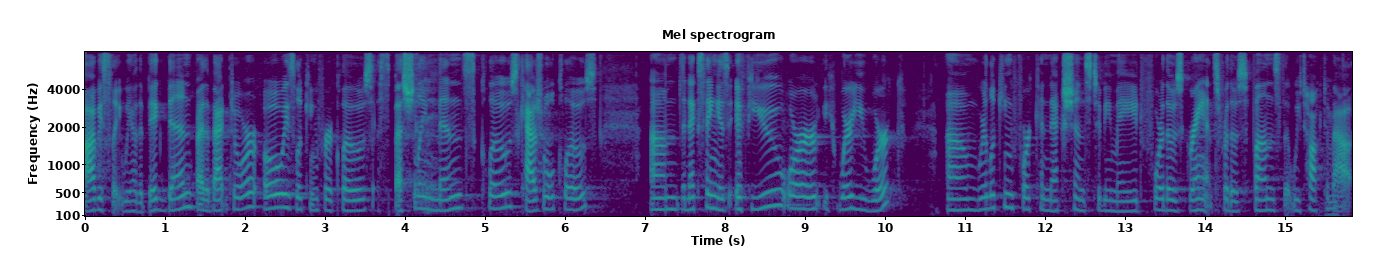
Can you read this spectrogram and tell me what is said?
Obviously, we have the big bin by the back door, always looking for clothes, especially men's clothes, casual clothes. Um, the next thing is if you or where you work, um, we're looking for connections to be made for those grants, for those funds that we talked about.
